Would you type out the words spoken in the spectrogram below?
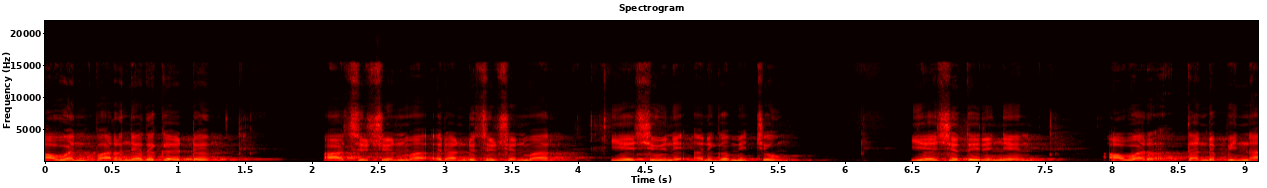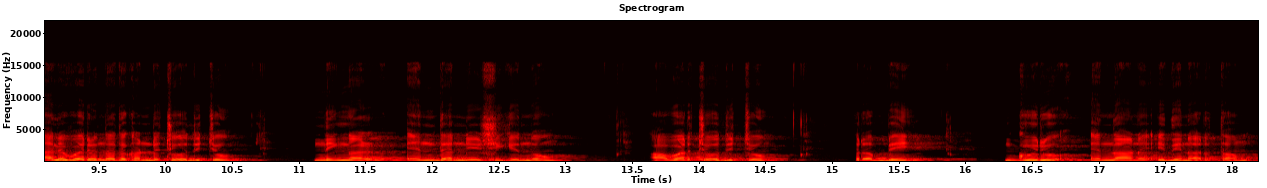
അവൻ പറഞ്ഞത് കേട്ട് ആ ശിഷ്യന്മാർ രണ്ട് ശിഷ്യന്മാർ യേശുവിനെ അനുഗമിച്ചു. യേശു തിരിഞ്ഞ് അവർ തന്റെ പിന്നാലെ വരുന്നത് കണ്ട് ചോദിച്ചു നിങ്ങൾ എന്തന്വേഷിക്കുന്നു? അവർ ചോദിച്ചു റബ്ബി ഗുരു എന്നാണ് ഇതിനർത്ഥം.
